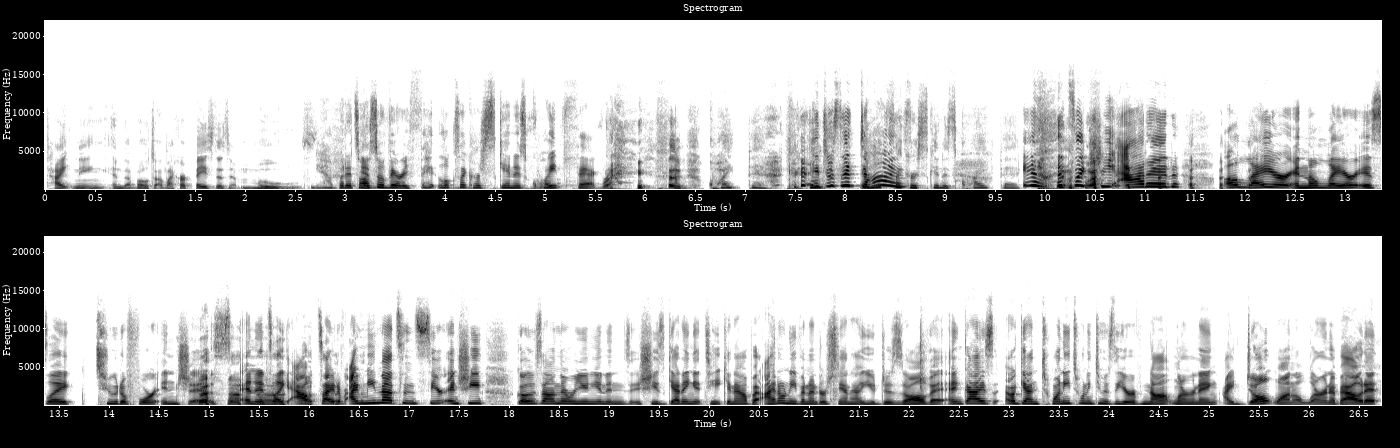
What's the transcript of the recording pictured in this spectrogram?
tightening in the bow tie. Like her face doesn't move. yeah, but it's it- also very. Th- it looks like her skin is quite thick. Right, quite thick. It just it It does. looks like her skin is quite thick. It- it's like she added a layer and the layer is like two to four inches and it's like outside of i mean that sincere and she goes on the reunion and she's getting it taken out but i don't even understand how you dissolve it and guys again 2022 is the year of not learning i don't want to learn about it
